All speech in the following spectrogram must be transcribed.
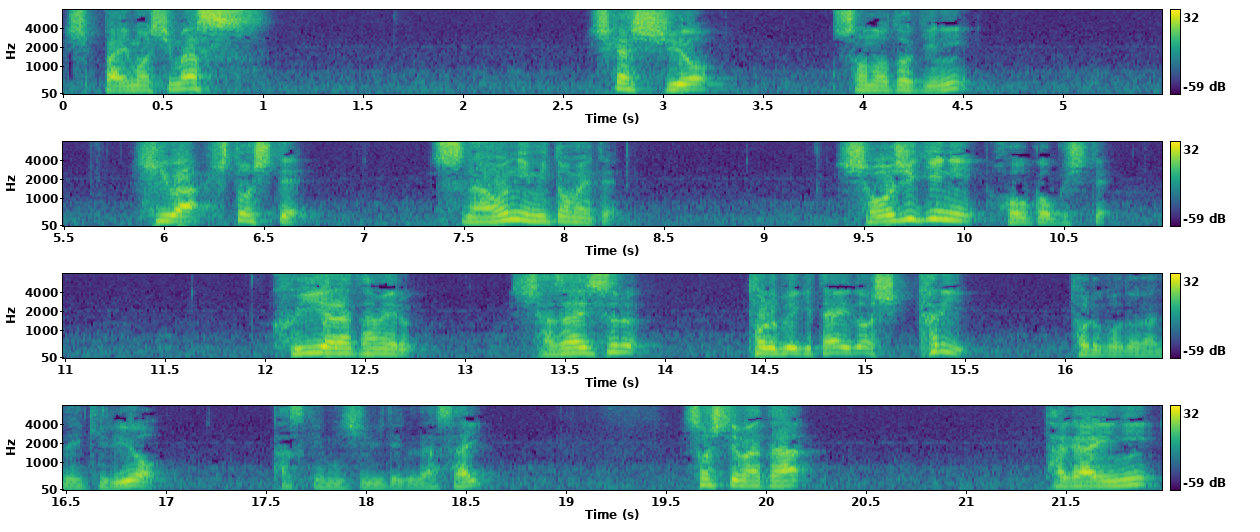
失敗もします。しかし主よその時に火は火として素直に認めて正直に報告して悔い改める謝罪する取るべき態度をしっかり取ることができるよう助け導いてください。そしてまた互いに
